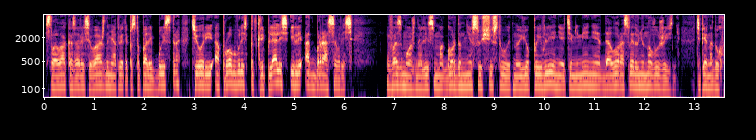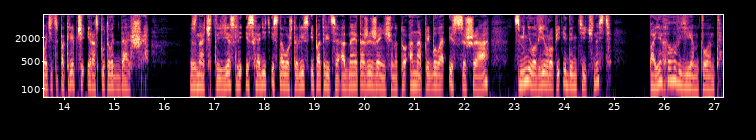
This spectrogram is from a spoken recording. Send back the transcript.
Слова оказались важными, ответы поступали быстро, теории опробовались, подкреплялись или отбрасывались. Возможно, Лис МакГордон не существует, но ее появление, тем не менее, дало расследованию новую жизнь. Теперь надо ухватиться покрепче и распутывать дальше. Значит, если исходить из того, что Лис и Патриция одна и та же женщина, то она прибыла из США, сменила в Европе идентичность — поехала в Емтланд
